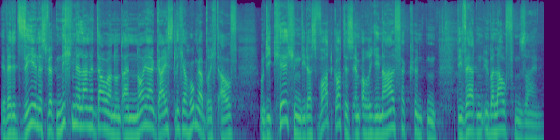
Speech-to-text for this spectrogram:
Ihr werdet sehen, es wird nicht mehr lange dauern und ein neuer geistlicher Hunger bricht auf und die Kirchen, die das Wort Gottes im Original verkünden, die werden überlaufen sein.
